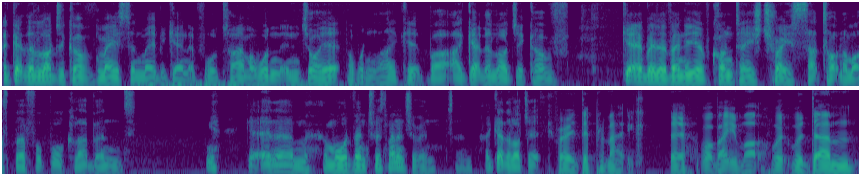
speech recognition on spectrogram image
I get the logic of Mason maybe getting it full time. I wouldn't enjoy it. I wouldn't like it, but I get the logic of getting rid of any of Conte's trace at Tottenham Hotspur Football Club and yeah, getting um, a more adventurous manager in. So I get the logic. Very diplomatic there. What about you, Mark? Would would um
